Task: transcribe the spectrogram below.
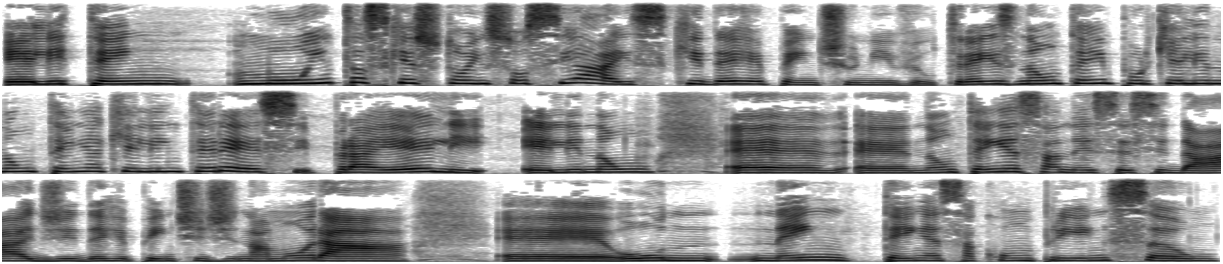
ele tem muitas questões sociais que de repente o nível 3 não tem porque ele não tem aquele interesse. Para ele, ele não, é, é, não tem essa necessidade de repente de namorar é, ou nem tem essa compreensão.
